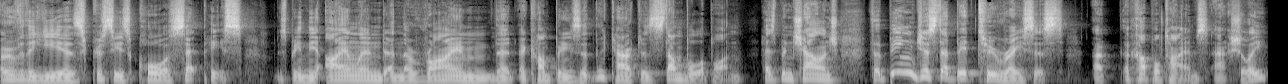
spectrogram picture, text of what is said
over the years, Christie's core set piece has been the island and the rhyme that accompanies it, the characters stumble upon, has been challenged for being just a bit too racist a, a couple times, actually.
